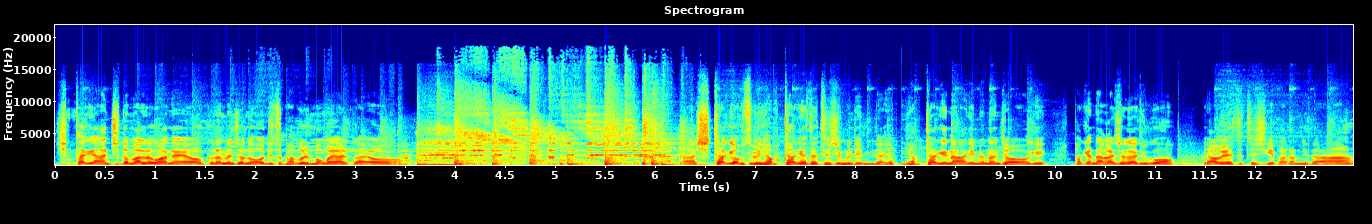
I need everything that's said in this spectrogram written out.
식탁에 앉지도 말라고 하네요. 그러면 저는 어디서 밥을 먹어야 할까요? 아, 식탁이 없으면 협탁해서 드시면 됩니다. 협, 협탁이나 아니면은 저기 밖에 나가셔가지고 야외에서 드시기 바랍니다.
